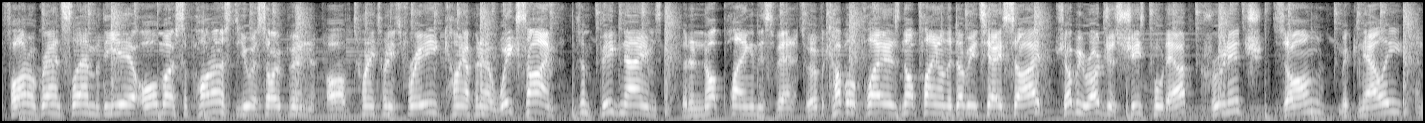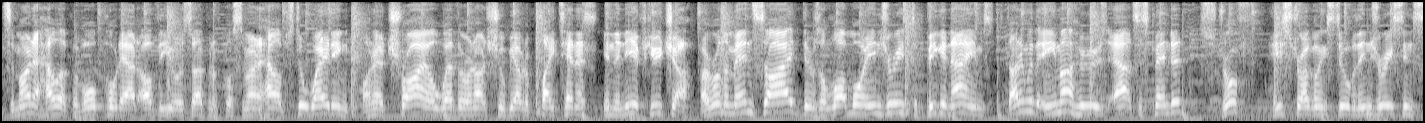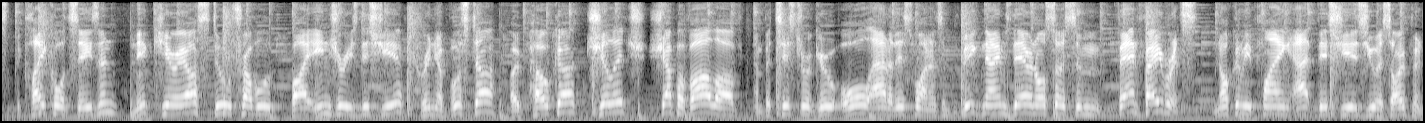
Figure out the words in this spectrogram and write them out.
The final Grand Slam of the year almost upon us, the US Open of 2023 coming up in a week's time. Some big names that are not playing in this event. So we have a couple of players not playing on the WTA side. Shelby Rogers, she's pulled out. Krunic, Zong, McNally, and Simona Halep have all pulled out of the US Open. Of course, Simona Halep still waiting on her trial whether or not she'll be able to play tennis in the near future. Over on the men's side, there's a lot more injuries to bigger names, starting with Ymer, who's out suspended. Struff, he's struggling still with injury since the clay court season. Nick Kyrgios still troubled by injuries this year. Carreño Busta, Opelka, Cilic, Shapovalov, and Bautista Agut all out of this one. And some big names there and also some fan favorites not going to be playing at this year's US Open.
